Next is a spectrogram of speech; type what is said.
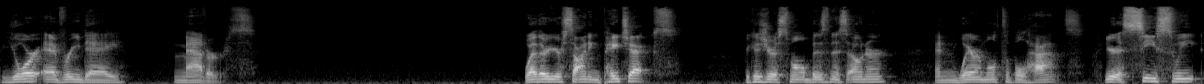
your everyday matters. Whether you're signing paychecks because you're a small business owner and wear multiple hats, you're a C suite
